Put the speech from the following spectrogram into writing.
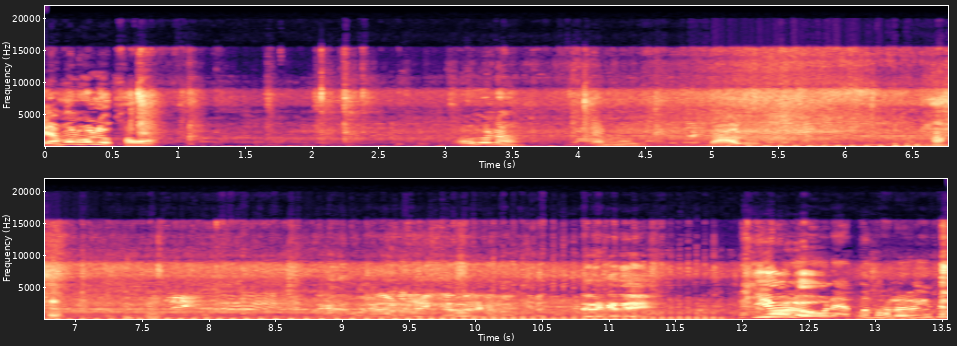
কেমন হলো খাওয়া? হবে না। কেমন হলো? দারুণ। হ্যাঁ কি হলো? এত ভালো লেগেছে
